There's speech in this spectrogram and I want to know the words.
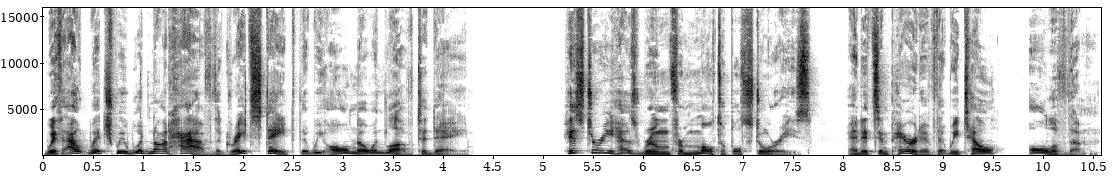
without which we would not have the great state that we all know and love today. History has room for multiple stories, and it's imperative that we tell all of them,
